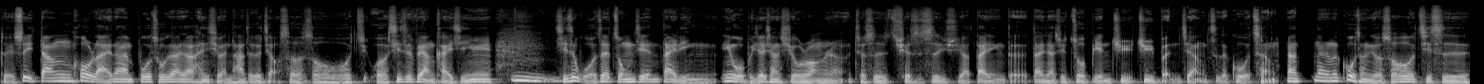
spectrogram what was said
对。所以当后来那播出，大家很喜欢他这个角色的时候，我我其实非常开心，因为嗯，其实我在中。间带领，因为我比较像就是确实是需要带领的大家去做编剧剧本这样子的过程。那那个过程有时候其实。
